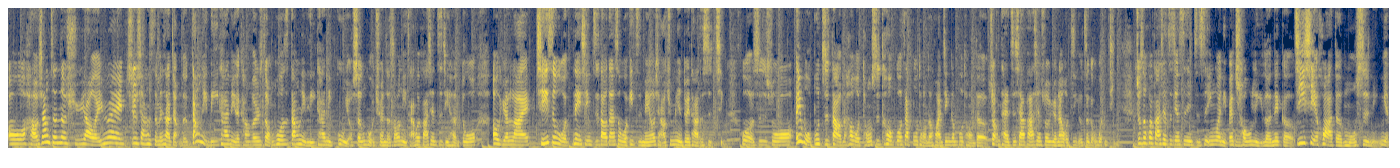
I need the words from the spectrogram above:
哦，好像真的需要哎，因为就像 Samantha 讲的，当你离开你的 conversion 或者是当你离开你固有生活圈的时候，你才会发现自己很多哦，原来其实我内心知道，但是我一直没有想要去面对他的事情，或者是说，哎，我不知。到，然后我同时透过在不同的环境跟不同的状态之下，发现说原来我自己有这个问题，就是会发现这件事情只是因为你被抽离了那个机械化的模式里面，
